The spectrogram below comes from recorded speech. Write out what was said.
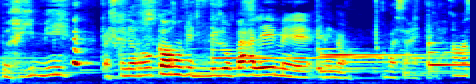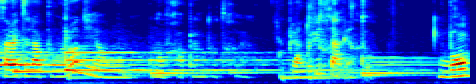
brimer. Parce qu'on aurait encore envie de vous en parler, mais, mais non, on va s'arrêter là. On va s'arrêter là pour aujourd'hui, on, Plein Plus d'autres tard. bientôt. Bon,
